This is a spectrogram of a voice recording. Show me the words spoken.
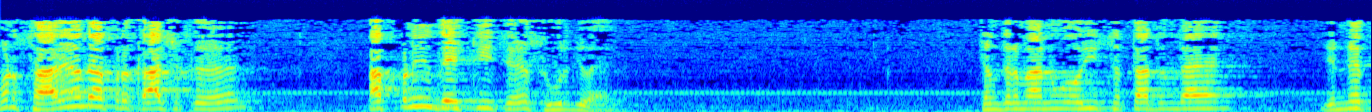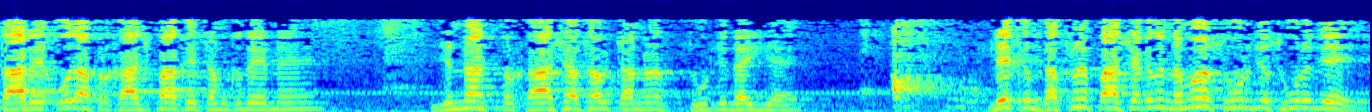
ਹੁਣ ਸਾਰਿਆਂ ਦਾ ਪ੍ਰਕਾਸ਼ਕ ਆਪਣੀ ਦ੍ਰਿਸ਼ਟੀ 'ਚ ਸੂਰਜ ਹੈ। ਚੰਦਰਮਾ ਨੂੰ ਉਹੀ ਸੱਤਾ ਦਿੰਦਾ ਹੈ, ਜਿੰਨੇ ਤਾਰੇ ਉਹਦਾ ਪ੍ਰਕਾਸ਼ ਪਾ ਕੇ ਚਮਕਦੇ ਨੇ, ਜਿੰਨਾ ਪ੍ਰਕਾਸ਼ ਆ ਸਭ ਚਾਨਣ ਸੂਰਜ ਦਾ ਹੀ ਹੈ। ਲੇਕਿਨ ਦਸਵੇਂ ਪਾਤਸ਼ਾਹ ਕਹਿੰਦੇ, ਨਮੋ ਸੂਰਜ, ਸੂਰਜੇ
